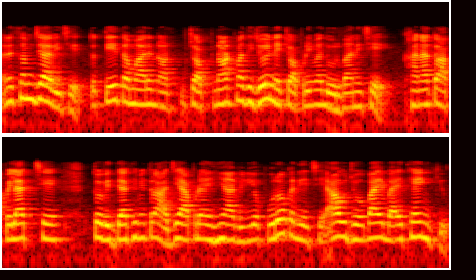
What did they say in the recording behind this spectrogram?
અને સમજાવી છે. તો તે તમારે નોટ નોટમાંથી જોઈને ચોપડીમાં દોરવાની છે. ખાના તો આપેલા જ છે. તો વિદ્યાર્થી મિત્રો, આજે આપણે અહીંયા આ વીડિયો પૂરો કરીએ છીએ. આવજો. Bye bye. Thank you.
